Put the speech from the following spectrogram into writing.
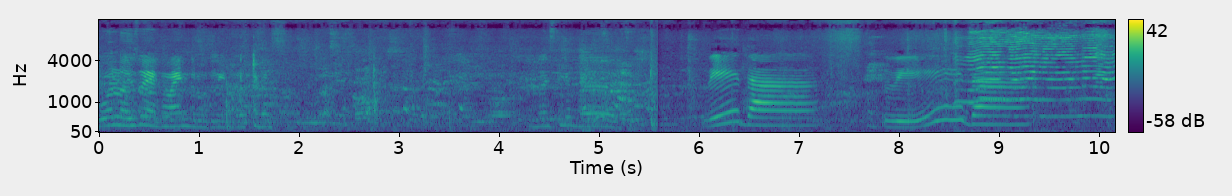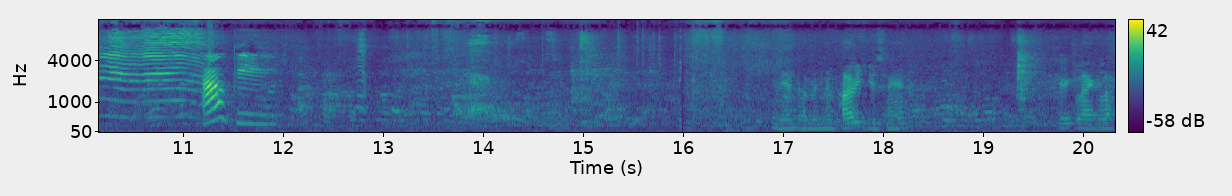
બોલો જો એક વાંદરો લઈને બેઠો છે. બસ ને બસ વેદા વેદા આવકી બેન ફાવી ગયું છે, હે? એકલા એકલા.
